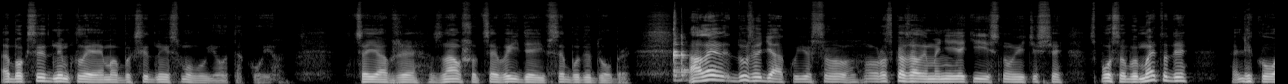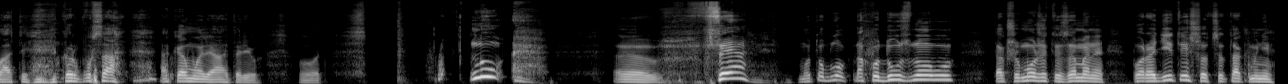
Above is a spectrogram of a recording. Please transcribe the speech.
ебоксидним клеєм, ебоксидною смолою отакою. Це я вже знав, що це вийде і все буде добре. Але дуже дякую, що розказали мені, які існують ще способи, методи лікувати корпуса акумуляторів. От. Ну, е, все. Мотоблок на ходу знову. Так що можете за мене порадіти, що це так мені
